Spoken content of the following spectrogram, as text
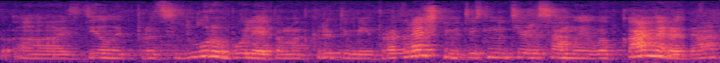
э, сделать процедуры более там открытыми и прозрачными, то есть ну те же самые веб-камеры, да,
